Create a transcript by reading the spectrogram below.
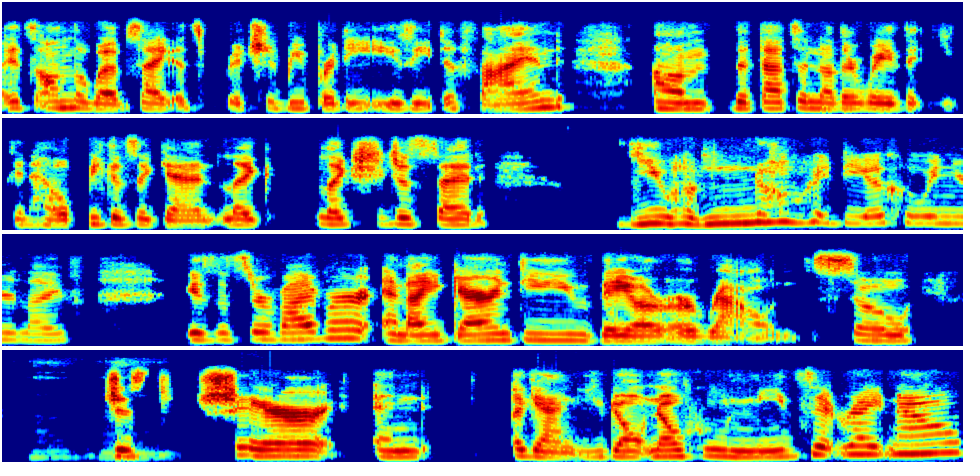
it's on the website. It's it should be pretty easy to find. Um, but that's another way that you can help because again, like like she just said, you have no idea who in your life is a survivor, and I guarantee you they are around. So just Mhm. share and again, you don't know who needs it right now.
